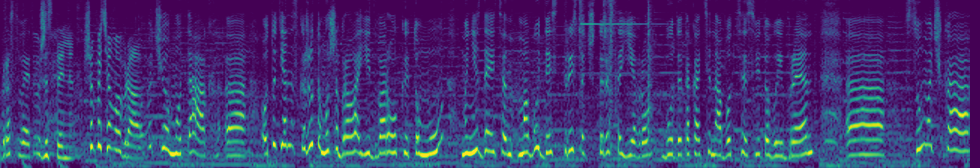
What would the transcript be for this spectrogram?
браслети. Дуже стильно. Що по чому брали? По чому так? Е, отут я не скажу, тому що брала її два роки тому. Мені здається, мабуть, десь 300-400 євро буде така ціна, бо це світовий бренд. Е, сумочка.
